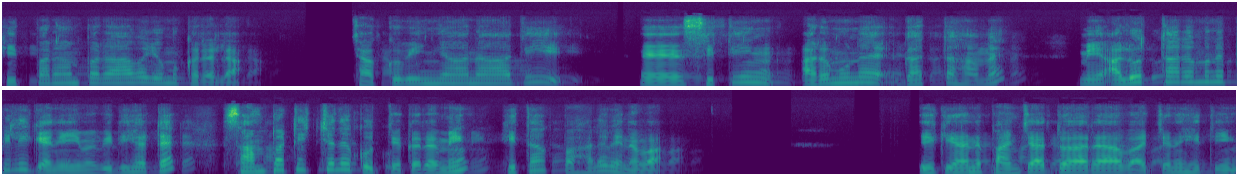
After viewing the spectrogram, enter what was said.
හිත් පරම්පරාව යොමු කරලා. චක්කු විඤ්ඥානාදී සිතින් අරමුණ ගත්ත හම මේ අලුත් අරමුණ පිළිගැනීම විදිහට සම්පටිච්චන කෘත්‍ය කරමින් හිතක් පහළ වෙනවා. ඒ කියන පංචද්වාරා වච්චන හිතින්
